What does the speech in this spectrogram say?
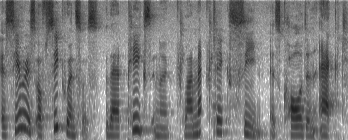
A series of sequences that peaks in a climactic scene is called an act.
